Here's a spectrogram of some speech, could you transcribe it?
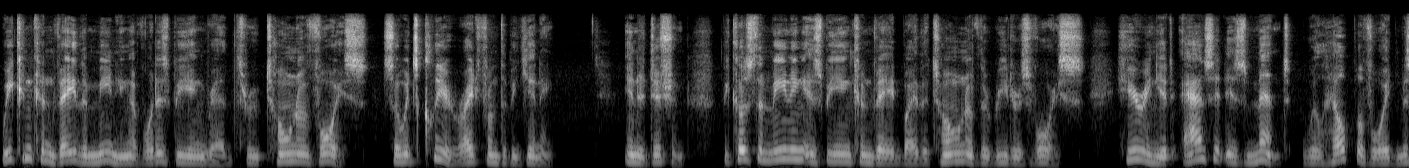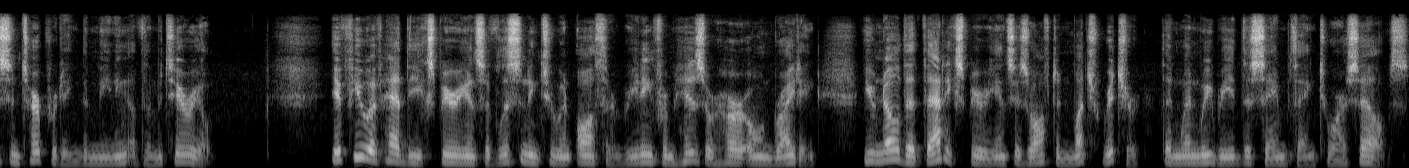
we can convey the meaning of what is being read through tone of voice, so it's clear right from the beginning. In addition, because the meaning is being conveyed by the tone of the reader's voice, hearing it as it is meant will help avoid misinterpreting the meaning of the material. If you have had the experience of listening to an author reading from his or her own writing, you know that that experience is often much richer than when we read the same thing to ourselves.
